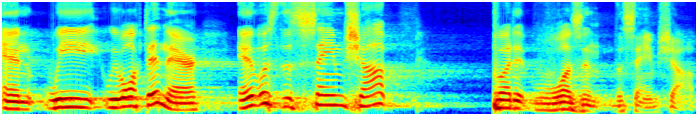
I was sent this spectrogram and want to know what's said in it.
and we we walked in there, and it was the same shop, but it wasn't the same shop.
